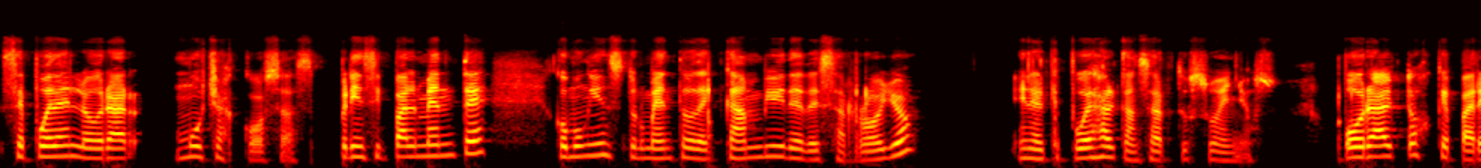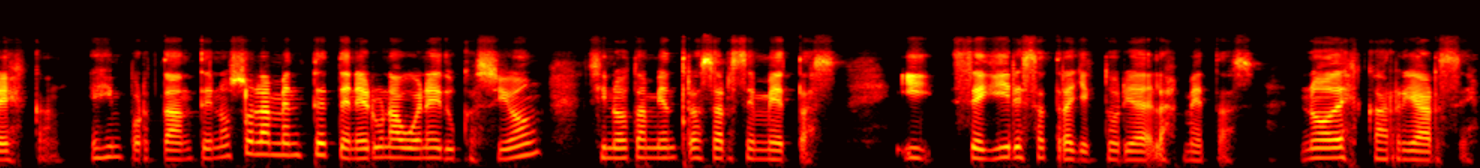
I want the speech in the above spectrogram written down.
se pueden lograr muchas cosas, principalmente como un instrumento de cambio y de desarrollo en el que puedes alcanzar tus sueños, por altos que parezcan. Es importante no solamente tener una buena educación, sino también trazarse metas y seguir esa trayectoria de las metas, no descarriarse,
